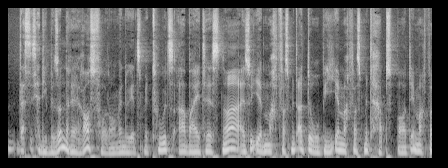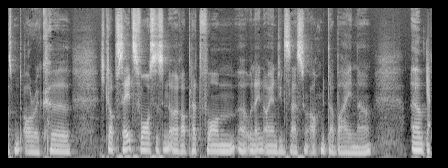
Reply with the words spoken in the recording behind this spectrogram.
das ist ja die besondere Herausforderung, wenn du jetzt mit Tools arbeitest. Ne? Also ihr macht was mit Adobe, ihr macht was mit HubSpot, ihr macht was mit Oracle. Ich glaube, Salesforce ist in eurer Plattform äh, oder in euren Dienstleistungen auch mit dabei. Ne? Äh, ja.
